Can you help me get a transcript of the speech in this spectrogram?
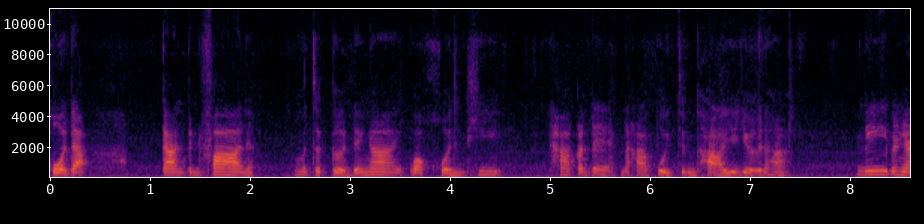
คตอะการเป็นฝ้าเนี่ย มันจะเกิดได้ง่ายกว่าคนที่ทากันแดดนะคะ ปุ๋ยจึงทาเยอะๆนะคะ นี่เป็นไง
